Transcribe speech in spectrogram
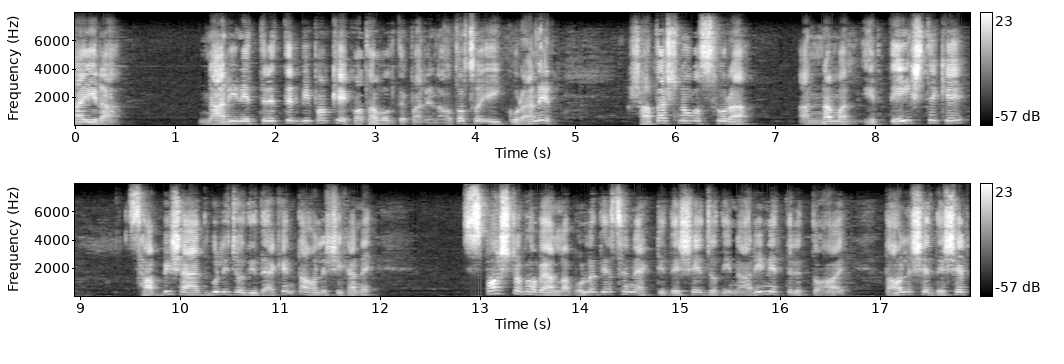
তাই এরা নারী নেতৃত্বের বিপক্ষে কথা বলতে পারে না। অথচ এই কোরআনের সাতাশ নম্বর সোরা আন্নামাল, এর তেইশ থেকে ছাব্বিশ আয়াতগুলি যদি দেখেন, তাহলে সেখানে স্পষ্টভাবে আল্লাহ বলে দিয়েছেন, একটি দেশে যদি নারী নেতৃত্ব হয়, তাহলে সে দেশের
